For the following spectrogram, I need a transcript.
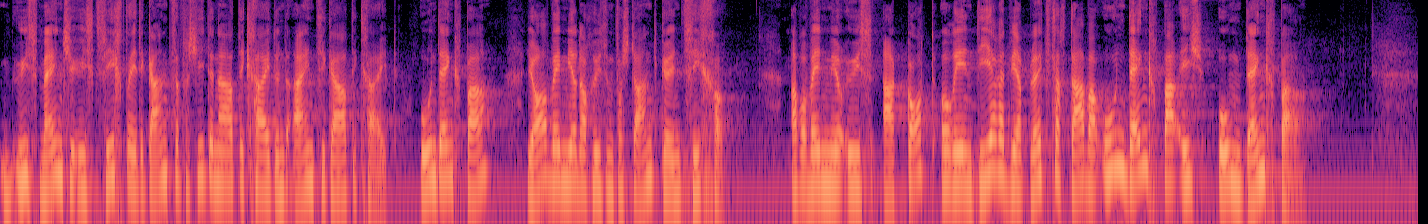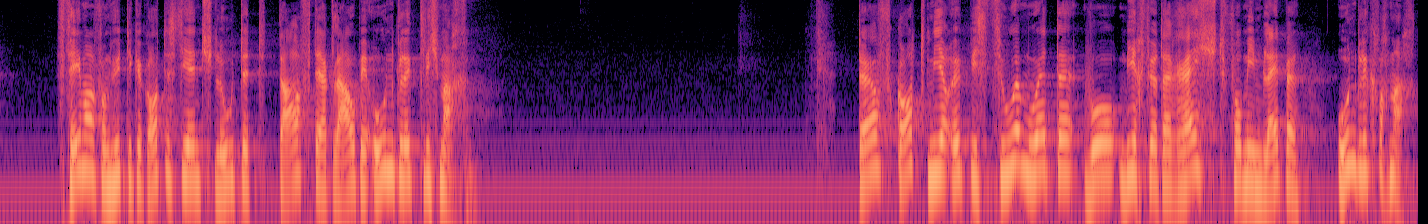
Uns Menschen, uns Gesichter in der ganzen Verschiedenartigkeit und Einzigartigkeit. Undenkbar? Ja, wenn wir nach unserem Verstand gehen, sicher. Aber wenn wir uns an Gott orientieren, wird plötzlich da, was undenkbar ist, undenkbar. Das Thema vom heutigen Gottesdienst lautet, darf der Glaube unglücklich machen? Darf Gott mir etwas zumuten, wo mich für den Rest von meinem Leben unglücklich macht?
